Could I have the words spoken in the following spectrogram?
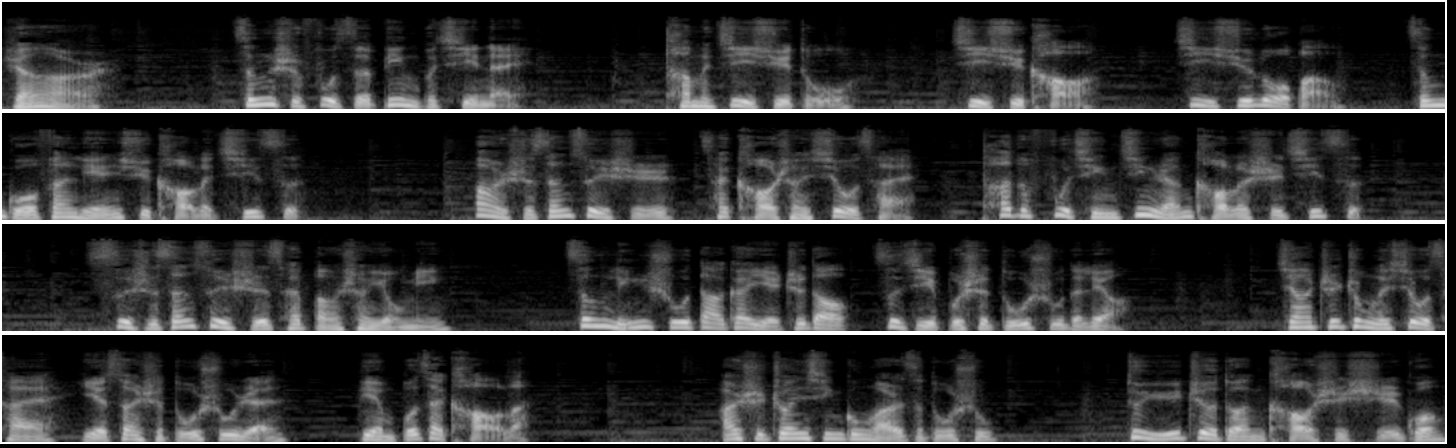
然而，曾氏父子并不气馁，他们继续读，继续考，继续落榜。曾国藩连续考了七次。二十三岁时才考上秀才，他的父亲竟然考了十七次。四十三岁时才榜上有名，曾林书大概也知道自己不是读书的料，加之中了秀才也算是读书人，便不再考了，而是专心供儿子读书。对于这段考试时光，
